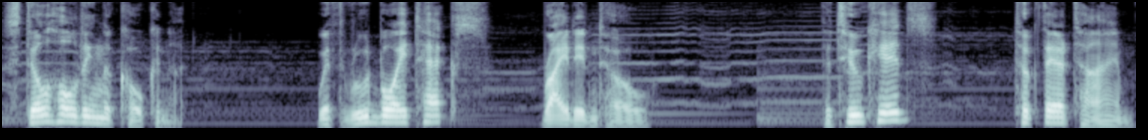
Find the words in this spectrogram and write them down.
still holding the coconut, with Rude Boy Tex right in tow. The two kids took their time,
